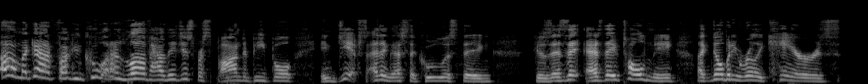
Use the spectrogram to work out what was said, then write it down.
oh my god, fucking cool. And I love how they just respond to people in gifts. I think that's the coolest thing because as they as they've told me, like nobody really cares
